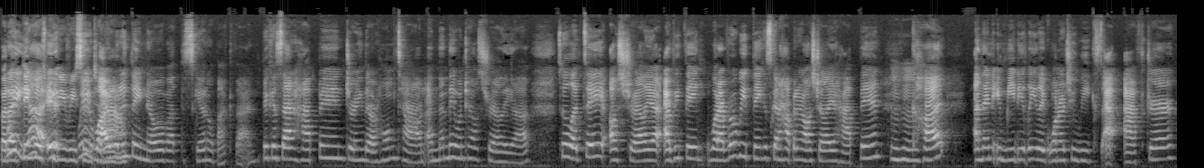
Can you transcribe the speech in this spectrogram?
but I think yeah, it was pretty it- recent. Wait, why know. wouldn't they know about the scandal back then? Because that happened during their hometown, and then they went to Australia. So let's say Australia, everything, whatever we think is gonna happen in Australia, happened, Mm-hmm. cut, and then immediately, like one or two weeks a- after,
